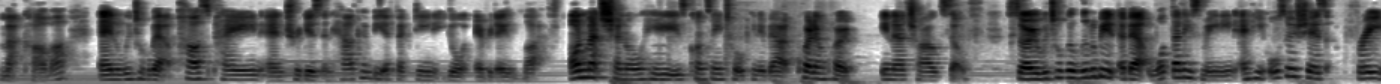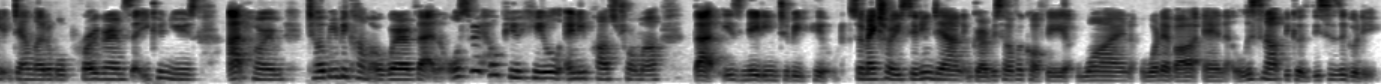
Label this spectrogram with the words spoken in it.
Matt Karma, and we talk about past pain and triggers and how it can be affecting your everyday life. On Matt's channel, he is constantly talking about quote unquote inner child self. So we talk a little bit about what that is meaning, and he also shares free downloadable programs that you can use at home to help you become aware of that and also help you heal any past trauma that is needing to be healed. So make sure you're sitting down, grab yourself a coffee, wine, whatever, and listen up because this is a goodie.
